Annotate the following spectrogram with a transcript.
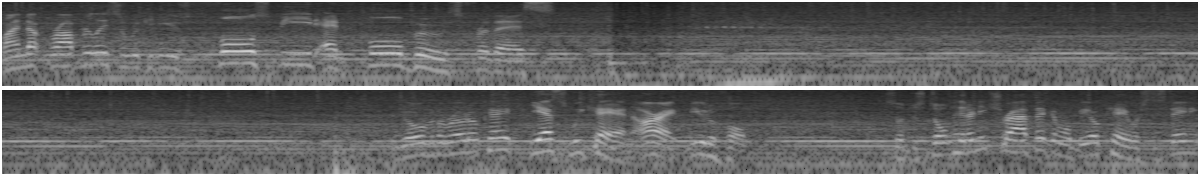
Lined up properly so we can use full speed and full boost for this. go over the road okay? Yes, we can. All right, beautiful. So just don't hit any traffic and we'll be okay. We're sustaining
